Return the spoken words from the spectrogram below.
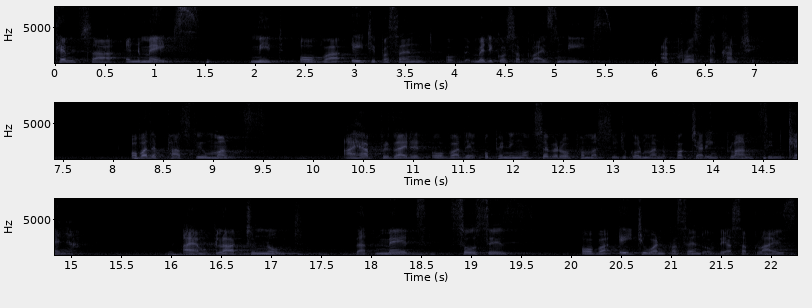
KEMSA and MEDS meet over 80% of the medical supplies needs across the country. Over the past few months, I have presided over the opening of several pharmaceutical manufacturing plants in Kenya. I am glad to note that MEDS sources over 81% of their supplies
